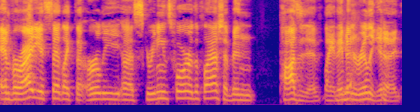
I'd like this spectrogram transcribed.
and Variety has said like the early uh, screenings for The Flash have been positive, like they've been really good,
